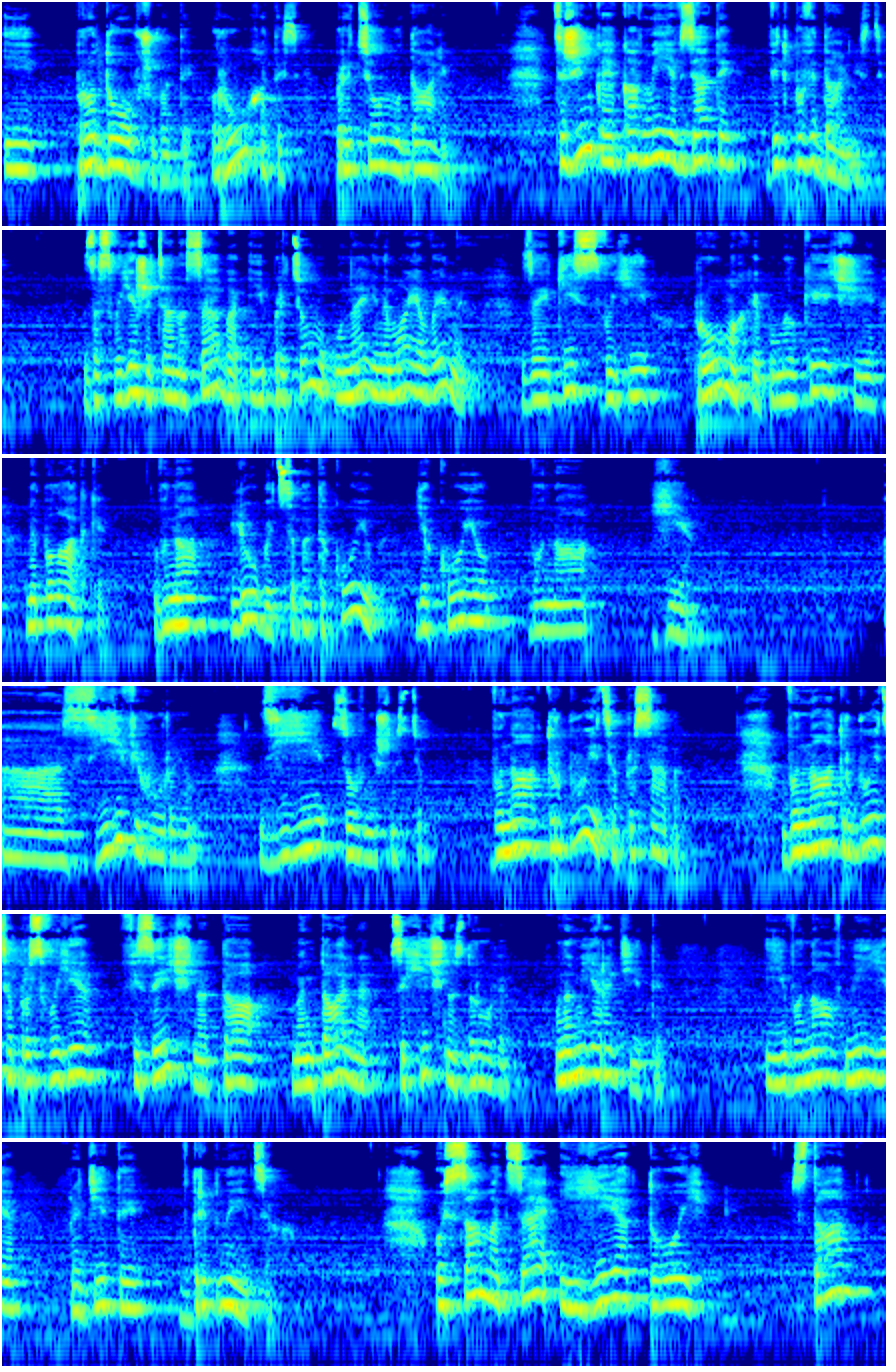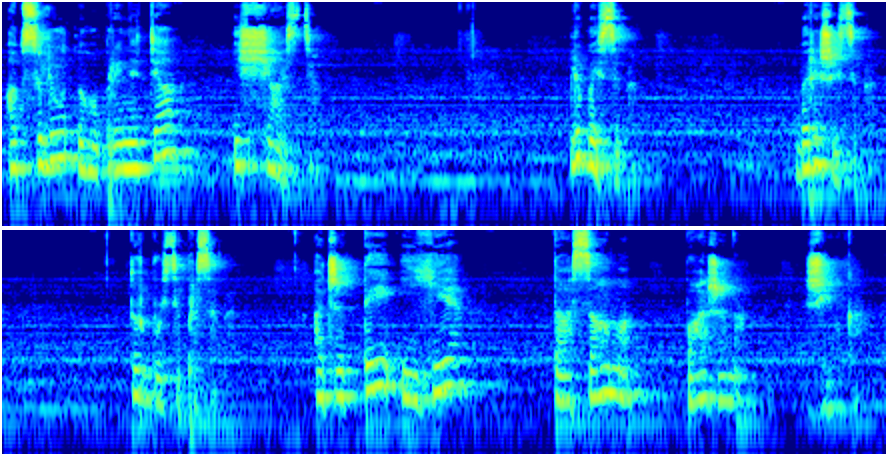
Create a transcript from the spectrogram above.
і продовжувати рухатись при цьому далі. Це жінка, яка вміє взяти відповідальність за своє життя на себе, і при цьому у неї немає винних за якісь свої промахи, помилки чи неполадки. Вона любить себе такою, якою вона є. З її фігурою, з її зовнішністю. Вона турбується про себе. Вона турбується про своє фізичне та ментальне, психічне здоров'я. Вона вміє радіти. І вона вміє радіти в дрібницях. Ось саме це і є той стан абсолютного прийняття і щастя. Люби себе, бережи себе, турбуйся про себе. Адже ти і є та сама бажана жінка.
